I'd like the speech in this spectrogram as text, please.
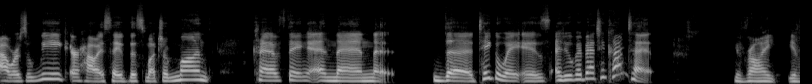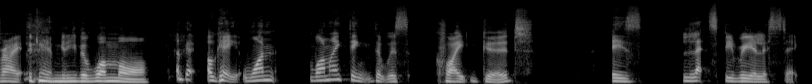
hours a week or how i save this much a month kind of thing and then the takeaway is i do it by batching content You're right. You're right. Okay, I'm going to give you one more. Okay. Okay. One one I think that was quite good is let's be realistic.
